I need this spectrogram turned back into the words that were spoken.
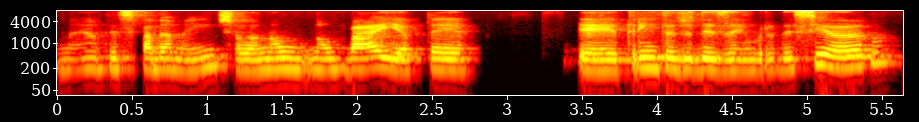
né, antecipadamente, ela não, não vai até é, 30 de dezembro desse ano,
